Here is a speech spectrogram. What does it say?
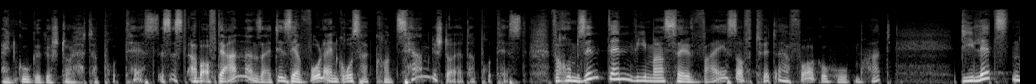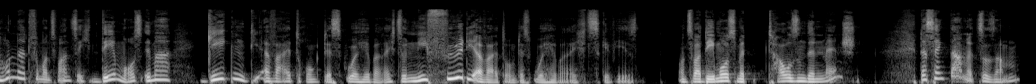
ein Google gesteuerter Protest. Es ist aber auf der anderen Seite sehr wohl ein großer Konzern gesteuerter Protest. Warum sind denn, wie Marcel Weiß auf Twitter hervorgehoben hat, die letzten 125 Demos immer gegen die Erweiterung des Urheberrechts und nie für die Erweiterung des Urheberrechts gewesen. Und zwar Demos mit tausenden Menschen. Das hängt damit zusammen,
